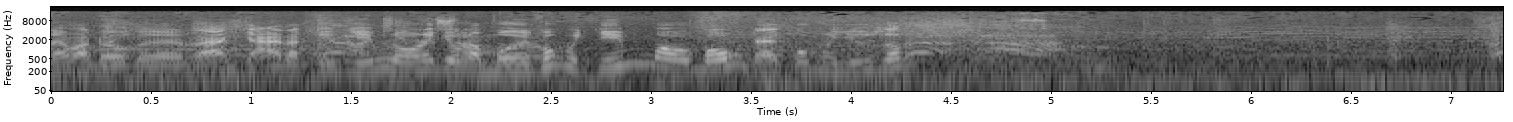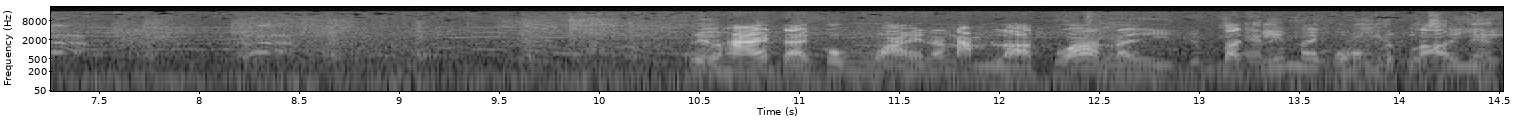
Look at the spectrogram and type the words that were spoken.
nếu mà được ráng chạy ra kia chiếm luôn. Nói chung là 10 phút thì chiếm bốn trại cung là dư sức. Điều hai trại cung ngoài thì nó nằm lệch quá nên chúng ta chiếm thấy cũng không được lợi gì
